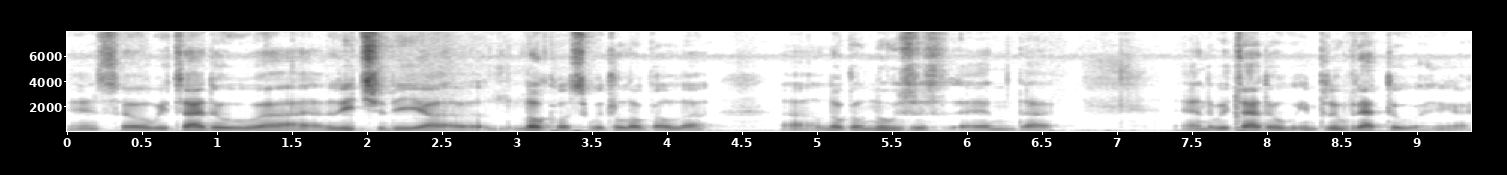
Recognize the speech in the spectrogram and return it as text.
And so we try to uh, reach the uh, locals with the local uh, uh, local news, and uh, and we try to improve that too. yeah.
